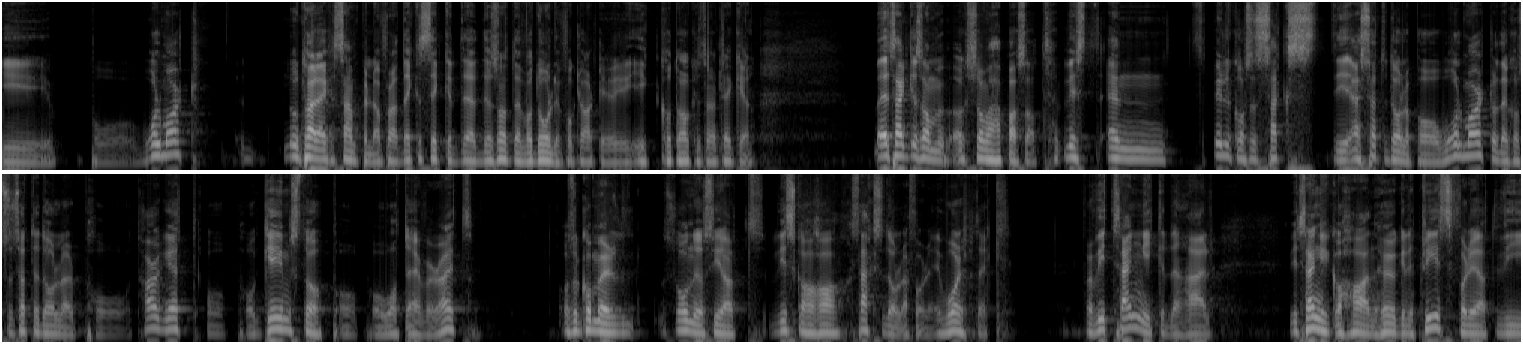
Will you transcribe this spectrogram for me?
i, på Walmart. Nå tar jeg et eksempel, da, for det er ikke sikkert det, det er sånn at det var dårlig forklart i, i Kotakus artikkel. Men jeg tenker som, som Heppas at hvis en spiller koster 60, eh, 70 dollar på Walmart, og det koster 70 dollar på Target og på GameStop og på whatever, right? Og så kommer Sony og sier at vi skal ha 60 dollar for det i vår butikk. For vi trenger ikke det her. Vi trenger ikke å ha en høyere pris fordi at vi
